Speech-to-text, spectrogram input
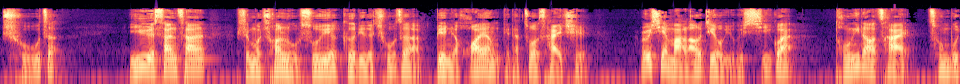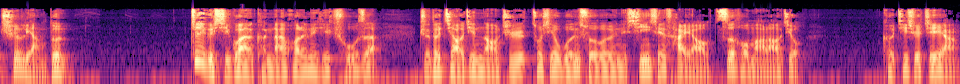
厨子，一日三餐。什么川鲁苏粤各地的厨子变着花样给他做菜吃，而且马老九有个习惯，同一道菜从不吃两顿。这个习惯可难坏了那些厨子，只得绞尽脑汁做些闻所未闻的新鲜菜肴伺候马老九。可即使这样，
